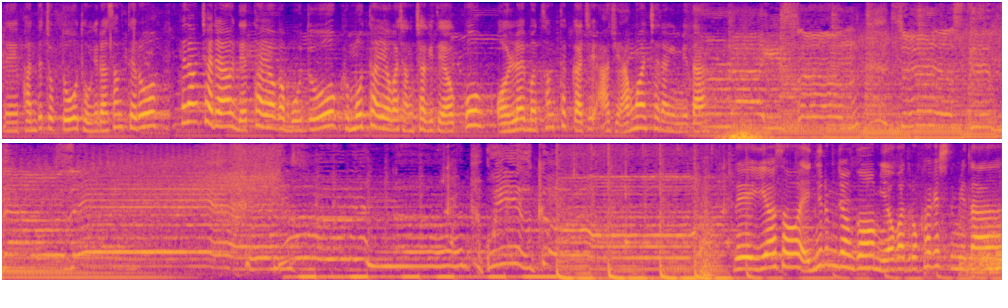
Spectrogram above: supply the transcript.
네, 반대쪽도 동일한 상태로 해당 차량 네 타이어가 모두 금호 타이어가 장착이 되었고 얼라이먼트 상태까지 아주 양호한 차량입니다. 네, 이어서 엔진음 점검 이어가도록 하겠습니다.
